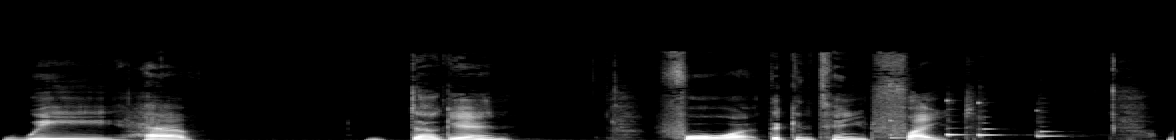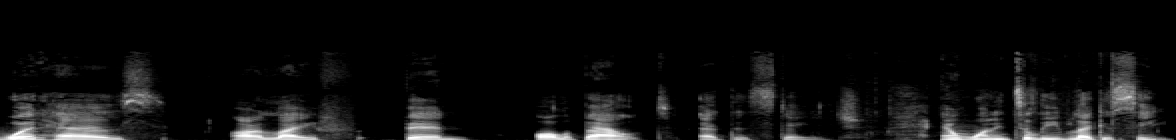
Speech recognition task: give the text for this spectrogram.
we have dug in for the continued fight. What has our life been all about at this stage and wanting to leave legacy?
